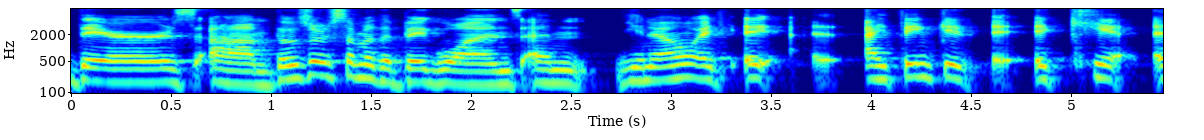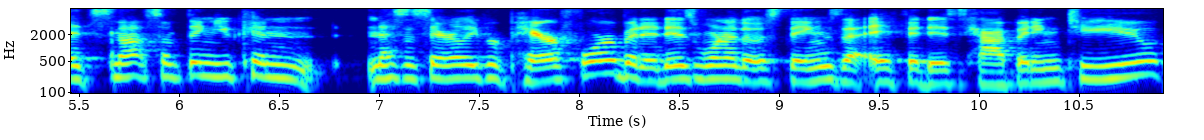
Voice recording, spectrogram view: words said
there's um, those are some of the big ones. And you know it, it i think it, it, it can't it's not something you can necessarily prepare for but it is one of those things that if it is happening to you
